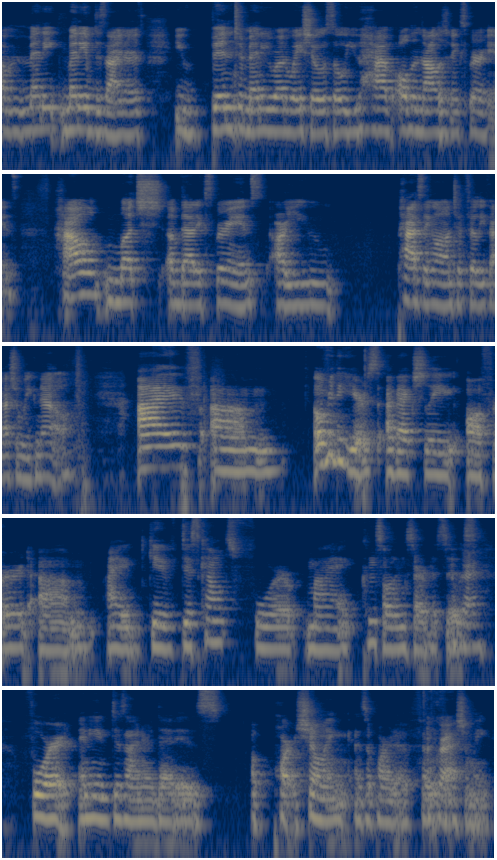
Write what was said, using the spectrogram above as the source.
um, many many of designers. You've been to many runway shows, so you have all the knowledge and experience. How much of that experience are you passing on to Philly Fashion Week now? I've um over the years I've actually offered um I give discounts for my consulting services Okay. for any designer that is a part showing as a part of Philly Okay. Fashion Week.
